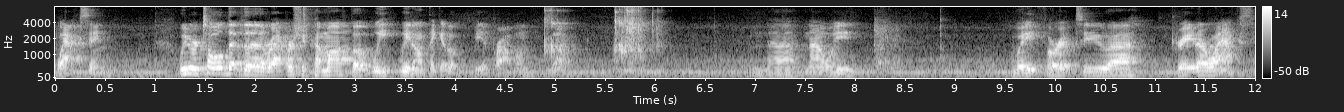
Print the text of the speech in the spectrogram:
waxing. We were told that the wrapper should come off, but we, we don't think it'll be a problem. So, and, uh, now we wait for it to uh, create our wax.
